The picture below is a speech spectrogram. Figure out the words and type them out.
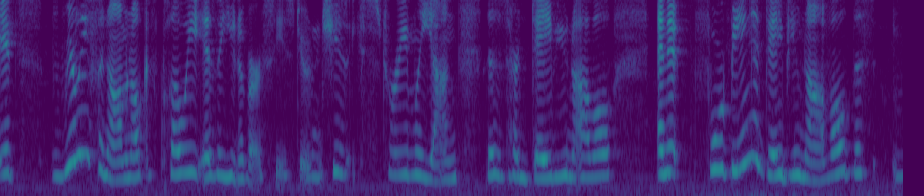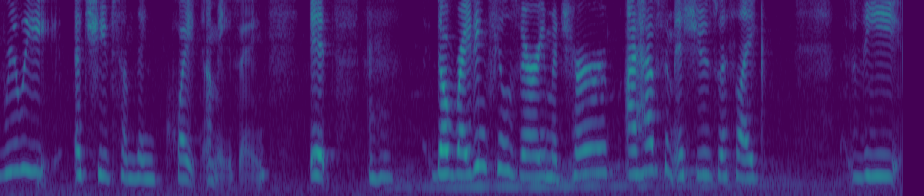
It's really phenomenal because Chloe is a university student. She's extremely young. This is her debut novel. And it for being a debut novel, this really achieved something quite amazing. It's the writing feels very mature. I have some issues with like the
